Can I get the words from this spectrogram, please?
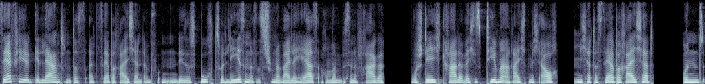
sehr viel gelernt und das als sehr bereichernd empfunden, dieses Buch zu lesen. Das ist schon eine Weile her, ist auch immer ein bisschen eine Frage, wo stehe ich gerade, welches Thema erreicht mich auch. Mich hat das sehr bereichert. Und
